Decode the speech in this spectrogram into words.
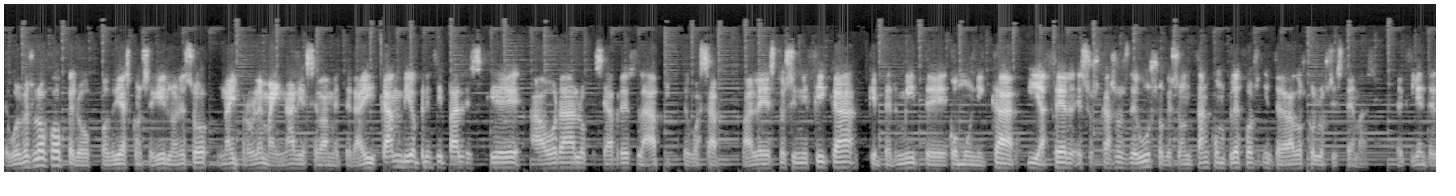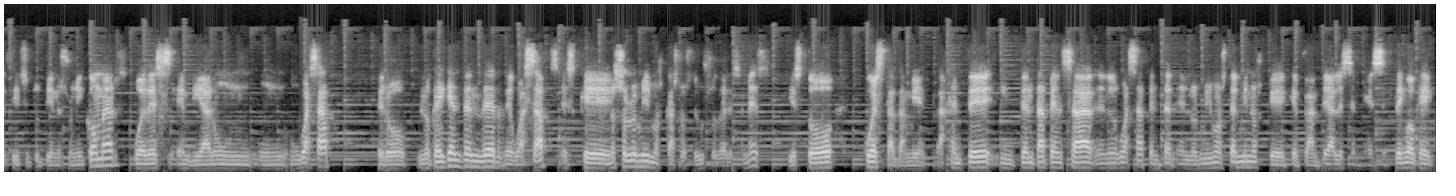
te vuelves loco, pero podrías conseguirlo. En eso no hay problema y nadie se va a meter ahí. El cambio principal es que ahora lo que se abre es la API de WhatsApp, ¿vale? Esto significa que permite comunicar y hacer esos casos de uso que son tan complejos integrados con los sistemas. El cliente, es decir, si tú tienes un e-commerce, puedes enviar un WhatsApp pero lo que hay que entender de WhatsApp es que no son los mismos casos de uso del SMS y esto cuesta también. La gente intenta pensar en el WhatsApp en, los mismos términos que, plantea el SMS. Tengo que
